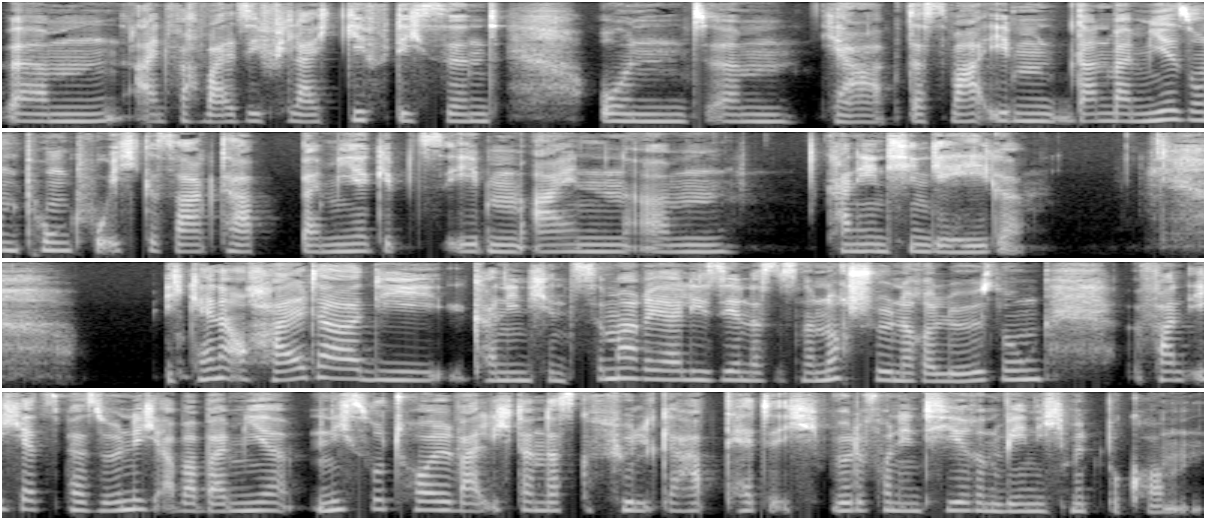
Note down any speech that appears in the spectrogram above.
ähm, einfach weil sie vielleicht giftig sind. Und ähm, ja, das war eben dann bei mir so ein Punkt, wo ich gesagt habe, bei mir gibt's eben ein ähm, Kaninchengehege. Ich kenne auch Halter, die Kaninchenzimmer realisieren. Das ist eine noch schönere Lösung. Fand ich jetzt persönlich aber bei mir nicht so toll, weil ich dann das Gefühl gehabt hätte, ich würde von den Tieren wenig mitbekommen.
